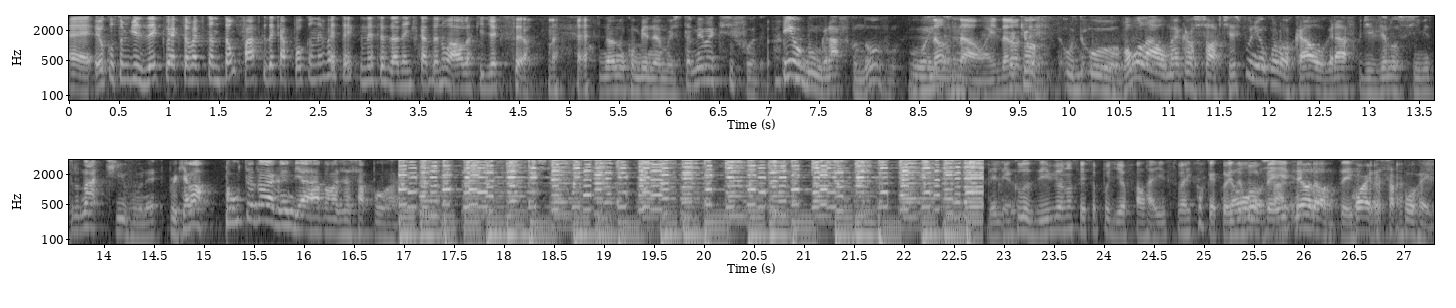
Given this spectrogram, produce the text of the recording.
é, eu costumo dizer que o Excel vai ficando tão fácil que daqui a pouco nem vai ter necessidade de a gente ficar dando aula aqui de Excel. Né? Nós não combinamos isso também, mas que se foda. Tem algum gráfico novo? Ou Não, não, ainda não Porque tem. O, o- o- vamos lá, o Microsoft, vocês podiam colocar o gráfico de velocímetro nativo, né? Porque é uma puta uma gambiarra pra fazer essa porra. Beleza. Inclusive, eu não sei se eu podia falar isso, mas qualquer coisa Então, eu vou ver moçada, e você não, não, corta aí. corta essa porra aí.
